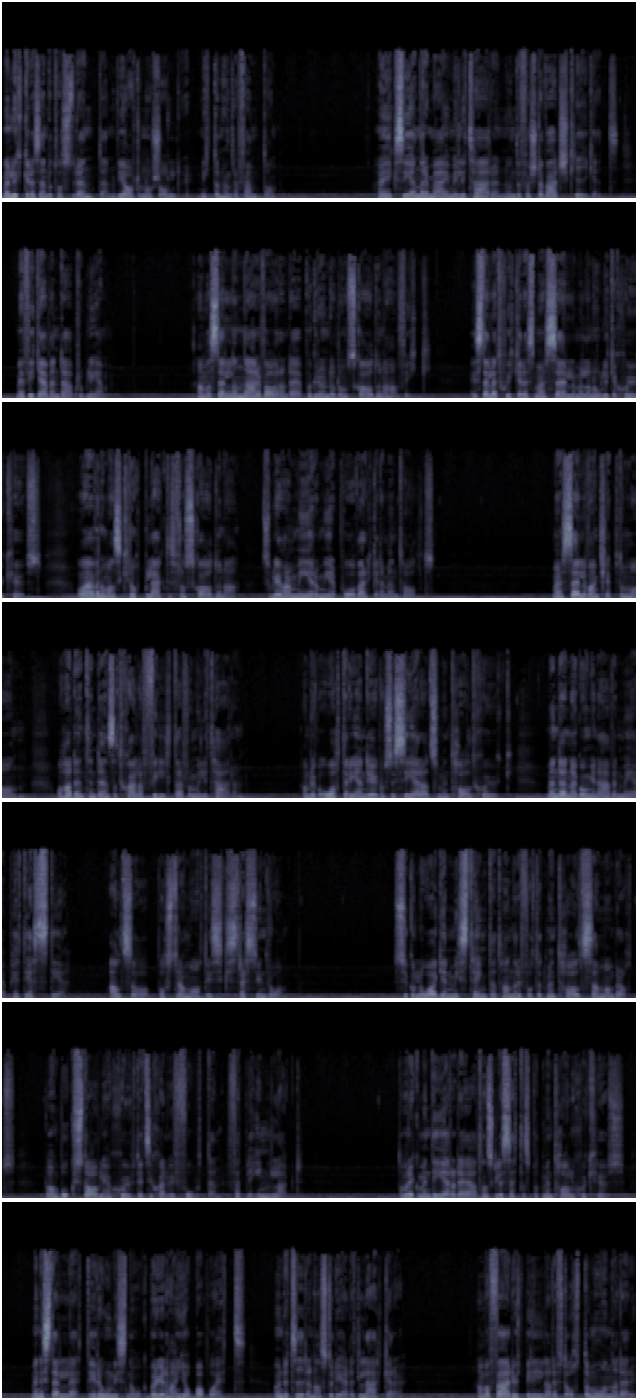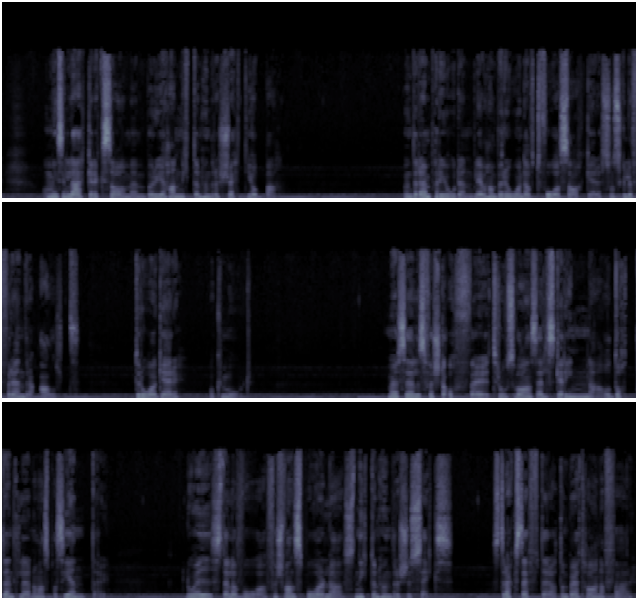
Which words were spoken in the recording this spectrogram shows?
men lyckades ändå ta studenten vid 18 års ålder 1915. Han gick senare med i militären under första världskriget men fick även där problem. Han var sällan närvarande på grund av de skadorna han fick. Istället skickades Marcel mellan olika sjukhus och även om hans kropp läktes från skadorna så blev han mer och mer påverkad mentalt. Marcel var en kleptoman och hade en tendens att stjäla filtar från militären. Han blev återigen diagnostiserad som mentalt sjuk men denna gången även med PTSD, alltså posttraumatisk stresssyndrom. Psykologen misstänkte att han hade fått ett mentalt sammanbrott då han bokstavligen skjutit sig själv i foten för att bli inlagd. De rekommenderade att han skulle sättas på ett mentalsjukhus men istället, ironiskt nog, började han jobba på ett under tiden han studerade till läkare. Han var färdigutbildad efter åtta månader och med sin läkarexamen började han 1921 jobba. Under den perioden blev han beroende av två saker som skulle förändra allt. Droger och mord. Marcels första offer tros vara hans älskarinna och dottern till en av hans patienter. Louise Delavaux försvann spårlöst 1926 strax efter att de börjat ha en affär.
